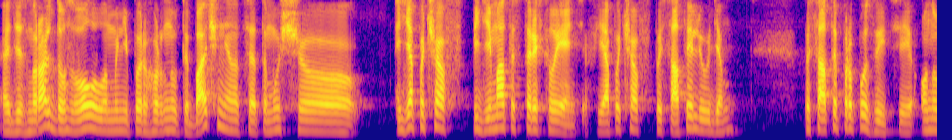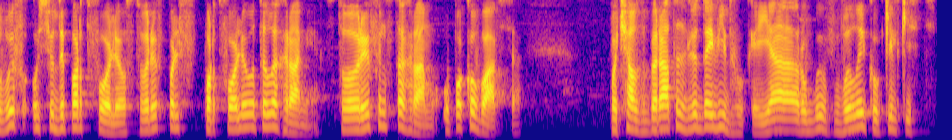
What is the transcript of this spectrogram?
Е, Дізмораль дозволила мені перегорнути бачення на це, тому що я почав підіймати старих клієнтів. Я почав писати людям, писати пропозиції, оновив усюди портфоліо, створив портфоліо у Телеграмі, створив інстаграм, упакувався, почав збирати з людей відгуки. Я робив велику кількість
